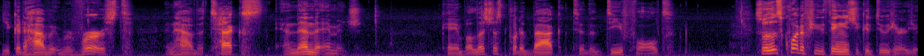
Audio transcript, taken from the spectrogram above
you could have it reversed and have the text and then the image. Okay, but let's just put it back to the default. So there's quite a few things you could do here. You,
